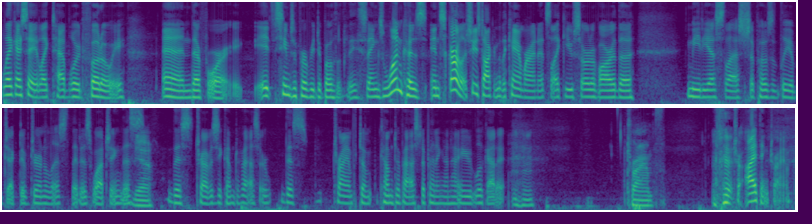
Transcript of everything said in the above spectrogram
like I say like tabloid photo-y. And therefore, it, seems appropriate to both of these things. One, because in Scarlet, she's talking to the camera, and it's like you sort of are the media slash supposedly objective journalist that is watching this Yeah. this travesty come to pass or this triumph to come to pass, depending on how you look at it. Mm-hmm. Triumph. Tri- I think triumph.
